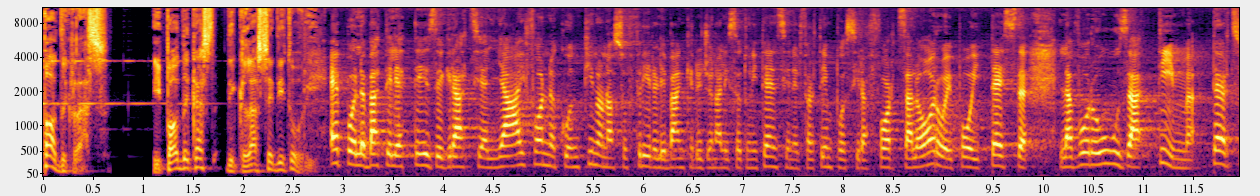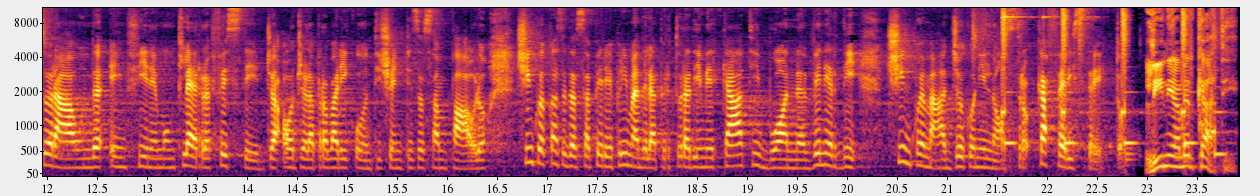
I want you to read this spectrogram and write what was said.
Podclass, i podcast di classe editori. Apple batte le attese grazie agli iPhone, continuano a soffrire le banche regionali statunitensi, nel frattempo si rafforza l'oro e poi test lavoro USA, team, terzo round e infine Moncler festeggia, oggi alla prova dei conti c'è intesa San Paolo. Cinque cose da sapere prima dell'apertura dei mercati, buon venerdì 5 maggio con il nostro caffè ristretto. Linea mercati.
